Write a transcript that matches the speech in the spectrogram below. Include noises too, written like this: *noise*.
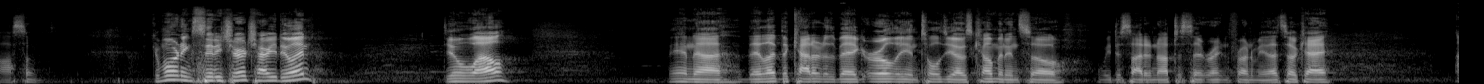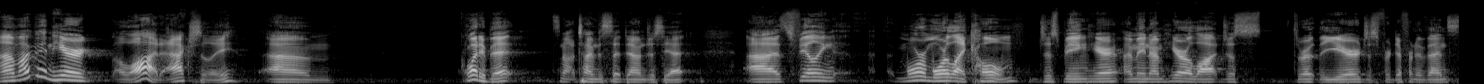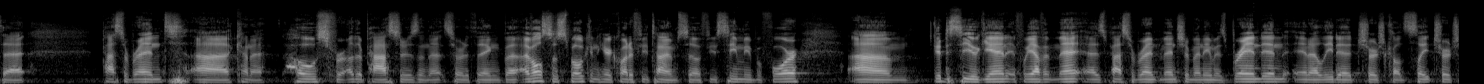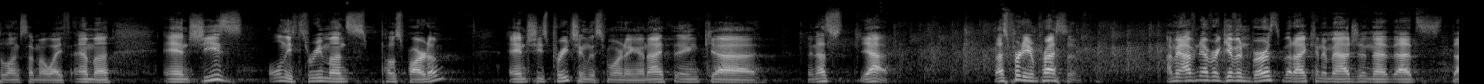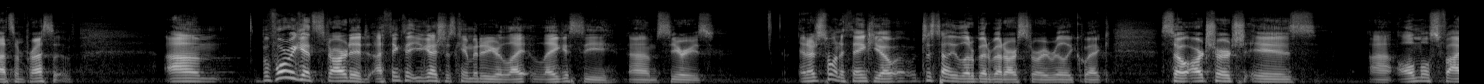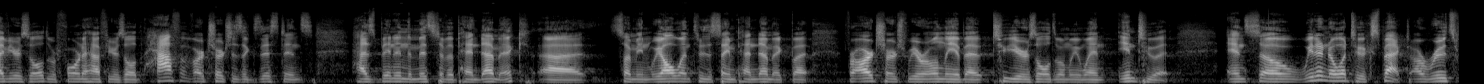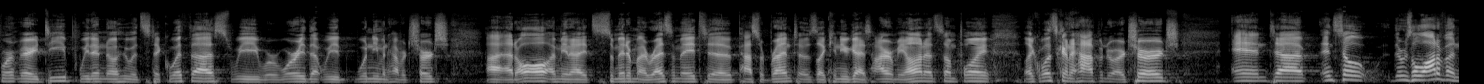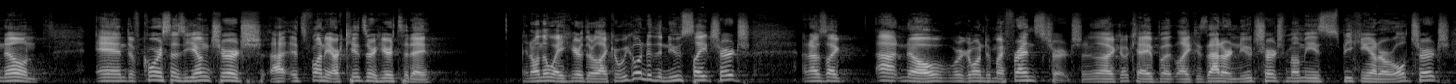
Awesome. Good morning, City Church. How are you doing? Doing well? Man, uh, they let the cat out of the bag early and told you I was coming, and so we decided not to sit right in front of me. That's okay. Um, I've been here a lot, actually. Um, quite a bit. It's not time to sit down just yet. Uh, it's feeling more and more like home just being here. I mean, I'm here a lot just throughout the year, just for different events that Pastor Brent uh, kind of hosts for other pastors and that sort of thing. But I've also spoken here quite a few times. So if you've seen me before, um, good to see you again. If we haven't met, as Pastor Brent mentioned, my name is Brandon, and I lead a church called Slate Church alongside my wife, Emma. And she's only three months postpartum, and she's preaching this morning. And I think, uh, and that's, yeah, that's pretty impressive. I mean, I've never given birth, but I can imagine that that's, that's impressive. Um, before we get started, I think that you guys just came into your le- legacy um, series. And I just want to thank you. I'll just tell you a little bit about our story really quick. So, our church is uh, almost five years old. We're four and a half years old. Half of our church's existence has been in the midst of a pandemic. Uh, so, I mean, we all went through the same pandemic, but for our church, we were only about two years old when we went into it. And so we didn't know what to expect. Our roots weren't very deep. We didn't know who would stick with us. We were worried that we wouldn't even have a church uh, at all. I mean, I submitted my resume to Pastor Brent. I was like, can you guys hire me on at some point? Like, what's going to happen to our church? And, uh, and so there was a lot of unknown. And of course, as a young church, uh, it's funny, our kids are here today. And on the way here, they're like, Are we going to the new Slate Church? And I was like, uh, no, we're going to my friend's church. And they're like, okay, but like, is that our new church? Mummy's speaking at our old church.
